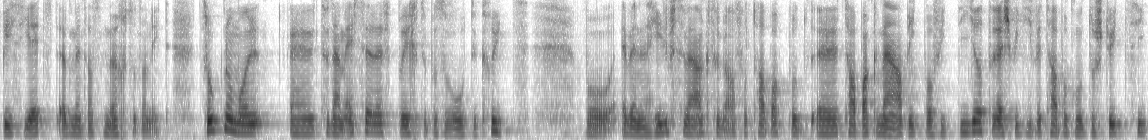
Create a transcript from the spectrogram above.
bis jetzt, ob man das möchte oder nicht. Zurück nochmal äh, zu dem SRF-Bericht über das Rote Kreuz, wo eben ein Hilfswerk sogar von Tabak, äh, Tabakwerbung profitiert, respektive Tabakunterstützung.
